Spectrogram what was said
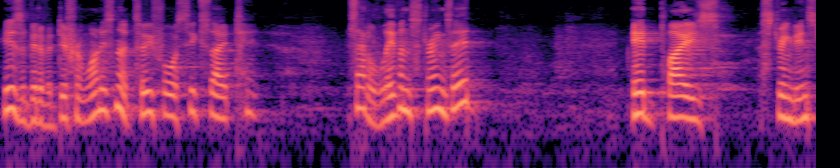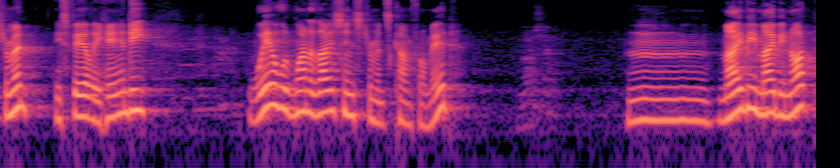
Here's a bit of a different one, isn't it? 2, 4, 6, 8, 10. Is that 11 strings, Ed? Ed plays a stringed instrument. He's fairly handy. Where would one of those instruments come from, Ed? Mm, maybe, maybe not.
